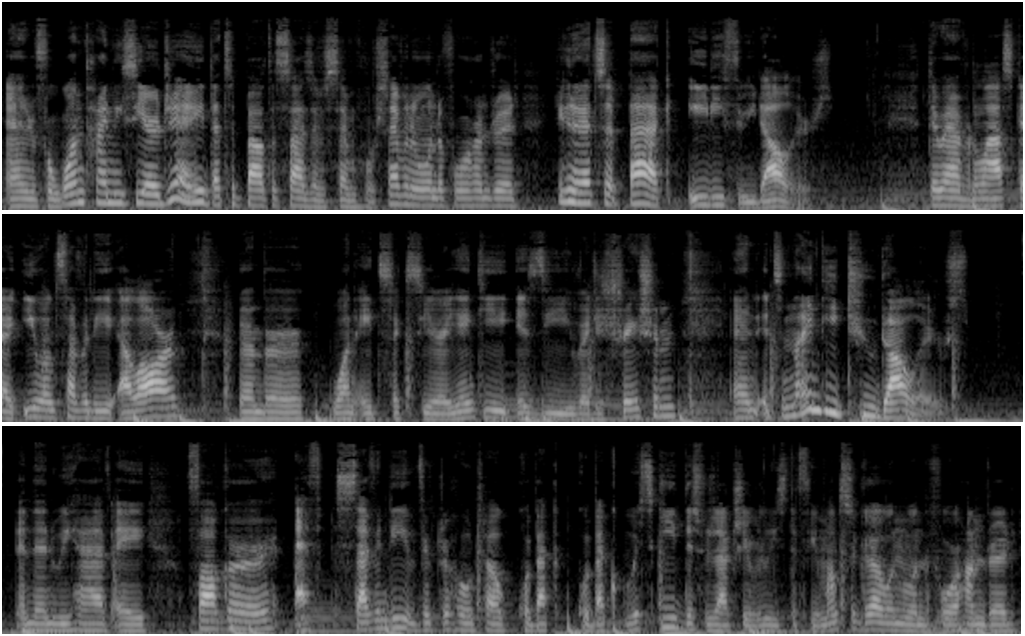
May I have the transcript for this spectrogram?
And for one tiny CRJ, that's about the size of a 747 and 1 to 400, you're gonna get set back $83. Then we have an Alaska E170 LR. Remember, 186 Sierra Yankee is the registration, and it's $92. And then we have a Fokker F70 Victor Hotel Quebec Quebec whiskey. This was actually released a few months ago in 1 to 400,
